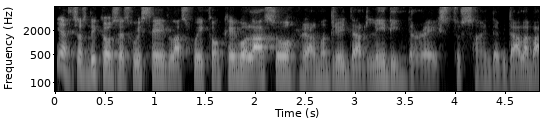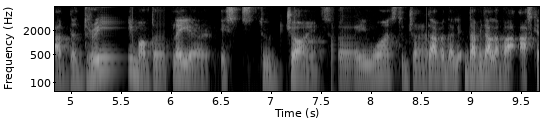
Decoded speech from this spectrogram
Yes, just because, as we said last week on Qué Golazo, Real Madrid are leading the race to sign David Alaba. The dream of the player is to join, so he wants to join. David, David Alaba, asked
